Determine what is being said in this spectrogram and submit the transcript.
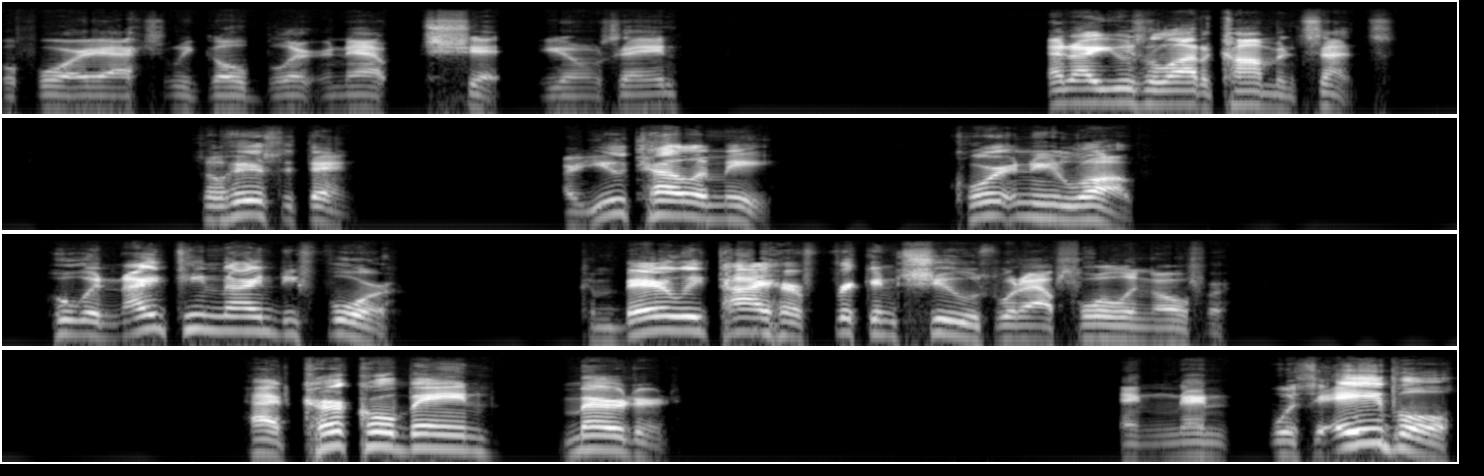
before I actually go blurting out shit. You know what I'm saying? And I use a lot of common sense. So here's the thing. Are you telling me Courtney Love, who in 1994 can barely tie her freaking shoes without falling over, had Kurt Cobain murdered and then was able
